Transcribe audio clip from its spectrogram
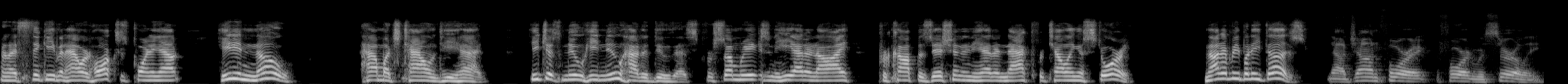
And I think even Howard Hawks is pointing out he didn't know how much talent he had. He just knew he knew how to do this. For some reason, he had an eye for composition and he had a knack for telling a story. Not everybody does. Now, John Ford, Ford was surly,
